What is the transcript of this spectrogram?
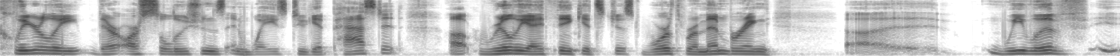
clearly there are solutions and ways to get past it. Uh, really, I think it's just worth remembering. Uh, we live in,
